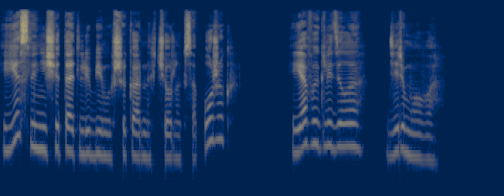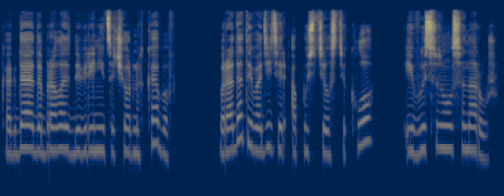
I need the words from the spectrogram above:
если не считать любимых шикарных черных сапожек, я выглядела дерьмово. Когда я добралась до вереницы черных кэбов, бородатый водитель опустил стекло и высунулся наружу.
